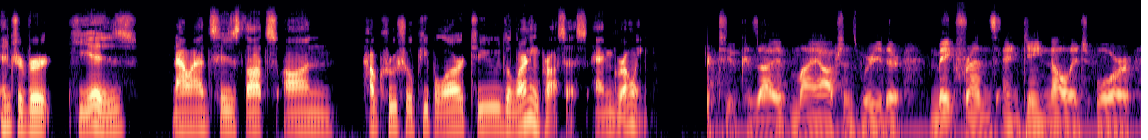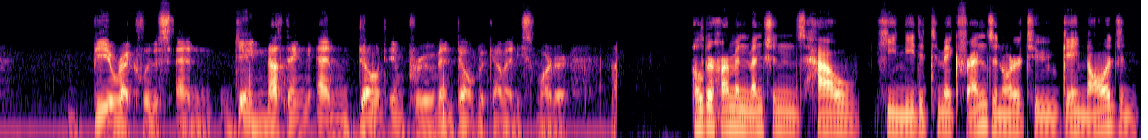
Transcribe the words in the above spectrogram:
introvert he is, now adds his thoughts on how crucial people are to the learning process and growing. Too, because I my options were either make friends and gain knowledge, or be a recluse and gain nothing and don't improve and don't become any smarter. Elder Harmon mentions how he needed to make friends in order to gain knowledge and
